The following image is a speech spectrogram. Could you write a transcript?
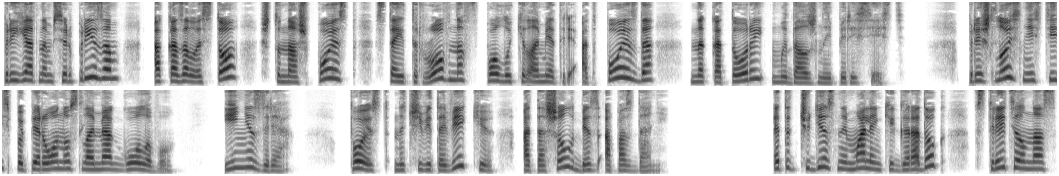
Приятным сюрпризом оказалось то, что наш поезд стоит ровно в полукилометре от поезда, на который мы должны пересесть. Пришлось нестись по перрону, сломя голову. И не зря. Поезд на Чевитовеккию отошел без опозданий. Этот чудесный маленький городок встретил нас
